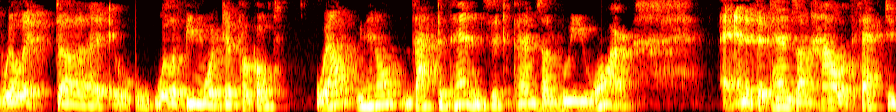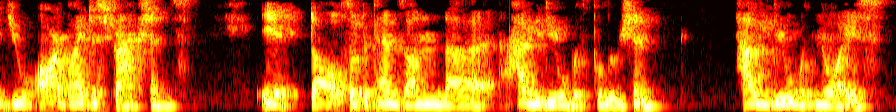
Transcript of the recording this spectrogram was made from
will it uh, will it be more difficult? Well, you know that depends. It depends on who you are, and it depends on how affected you are by distractions. It also depends on uh, how you deal with pollution, how you deal with noise,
